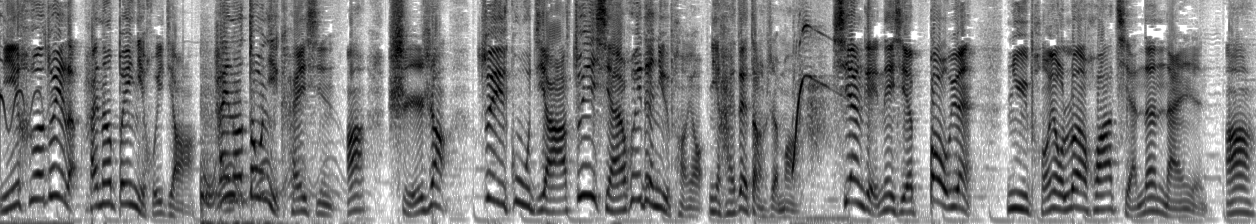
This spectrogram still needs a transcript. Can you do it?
你喝醉了还能背你回家，还能逗你开心啊！史上最顾家、最贤惠的女朋友，你还在等什么？献给那些抱怨女朋友乱花钱的男人啊！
